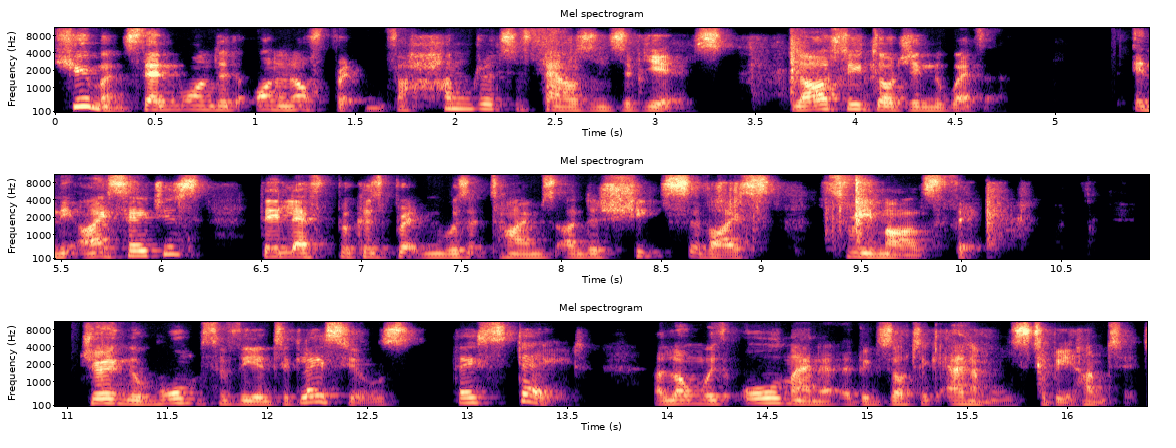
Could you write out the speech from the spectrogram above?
Humans then wandered on and off Britain for hundreds of thousands of years, largely dodging the weather. In the ice ages, they left because Britain was at times under sheets of ice three miles thick. During the warmth of the interglacials, they stayed, along with all manner of exotic animals to be hunted.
